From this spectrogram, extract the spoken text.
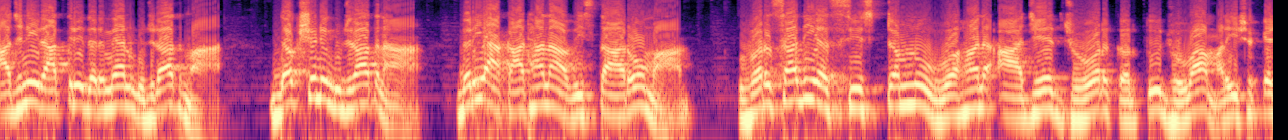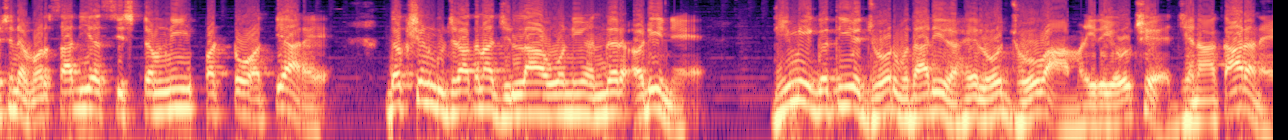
આજની રાત્રિ દરમિયાન ગુજરાતમાં દક્ષિણ ગુજરાતના દરિયાકાંઠાના વિસ્તારોમાં વરસાદીય સિસ્ટમનું વહન આજે જોર કરતું જોવા મળી શકે છે અને વરસાદીય સિસ્ટમની પટ્ટો અત્યારે દક્ષિણ ગુજરાતના જિલ્લાઓની અંદર અડીને ધીમી ગતિએ જોર વધારી રહેલો જોવા મળી રહ્યો છે. જેના કારણે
